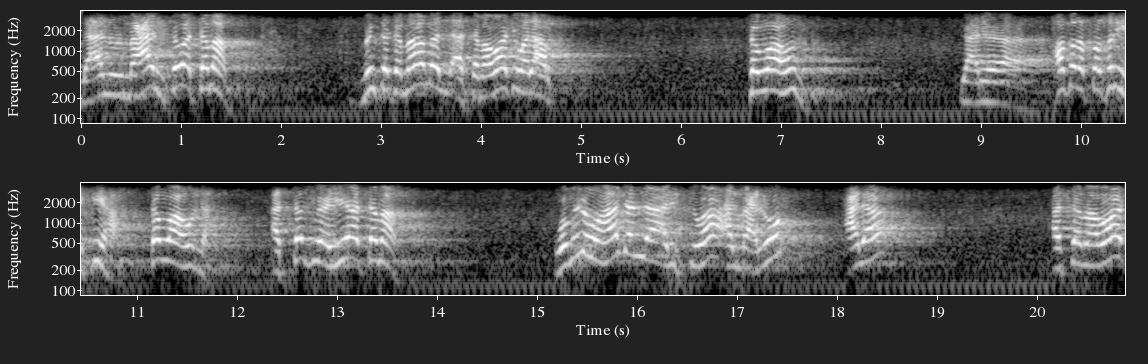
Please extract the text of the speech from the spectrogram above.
لأن المعاني استوى تمام. منك تمام السماوات والأرض. سواهن. يعني حصل التصريف فيها. سواهن. التسوية هي التمام ومنه هذا الاستواء المعلوم على السماوات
